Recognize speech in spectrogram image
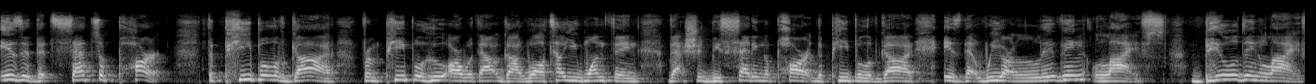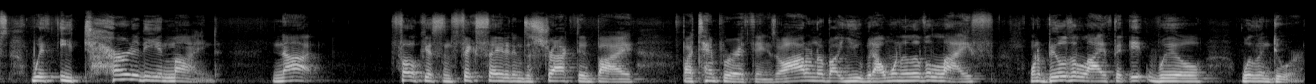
is it that sets apart the people of God from people who are without God? Well, I'll tell you one thing that should be setting apart the people of God is that we are living lives, building lives with eternity in mind, not focused and fixated and distracted by, by temporary things. Oh, I don't know about you, but I want to live a life, want to build a life that it will will endure.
